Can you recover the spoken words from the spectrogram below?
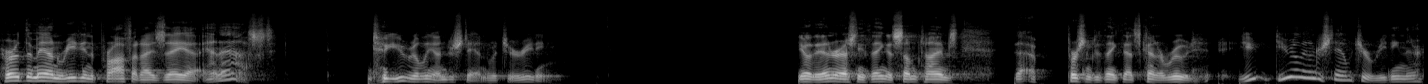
heard the man reading the prophet Isaiah and asked, Do you really understand what you're reading? You know, the interesting thing is sometimes a person could think that's kind of rude. Do you, do you really understand what you're reading there?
